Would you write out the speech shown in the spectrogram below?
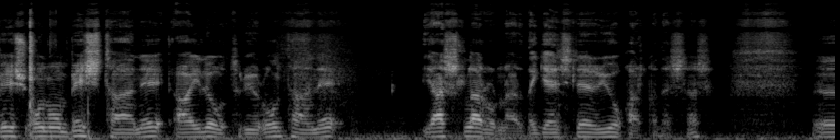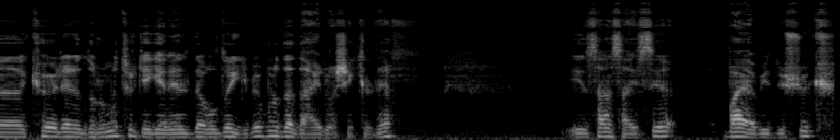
5 10 15 tane aile oturuyor. 10 tane yaşlılar onlarda. Gençler yok arkadaşlar. Ee, köylerin durumu Türkiye genelinde olduğu gibi burada da aynı o şekilde insan sayısı baya bir düşük.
